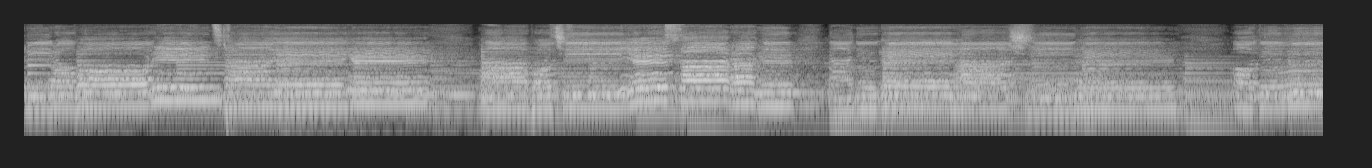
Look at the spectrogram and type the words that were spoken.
잃어버린 자에게 아버지의 사랑을 나누게 하시네 어두운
